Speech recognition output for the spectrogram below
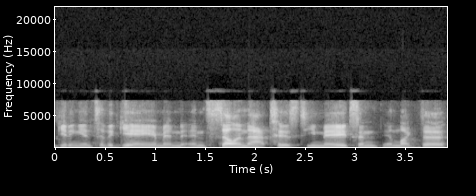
getting into the game and and selling that to his teammates and and like the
